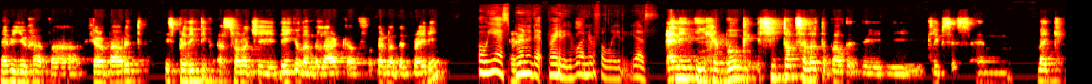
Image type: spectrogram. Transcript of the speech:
maybe you have uh, heard about it. it, is Predictive Astrology, The Eagle and the Lark of Bernadette Brady. Oh, yes, Bernadette Brady, wonderful lady, yes. And in, in her book, she talks a lot about the, the, the eclipses. And like,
